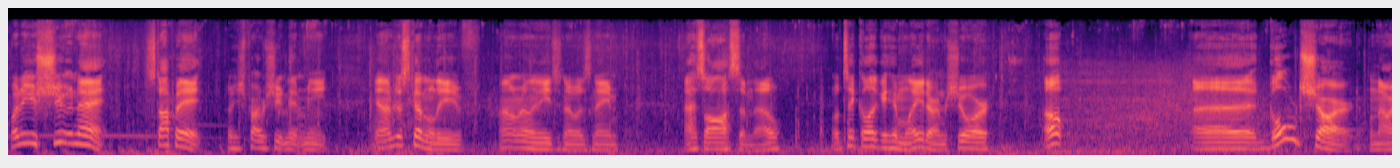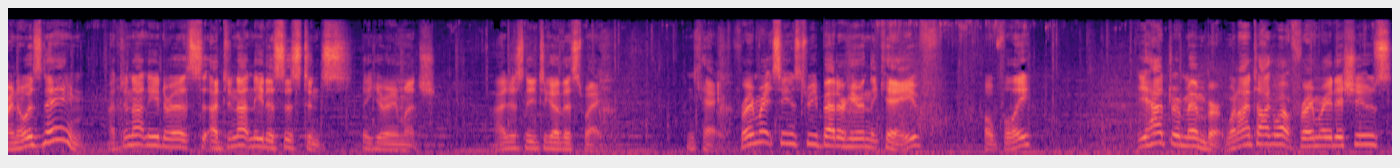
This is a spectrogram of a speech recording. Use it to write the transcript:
What are you shooting at? Stop it. Oh, he's probably shooting at me. Yeah, I'm just gonna leave. I don't really need to know his name. That's awesome, though. We'll take a look at him later, I'm sure. Oh! Uh, Gold Shard. Well, now I know his name. I do not need I do not need assistance. Thank you very much. I just need to go this way. Okay. Frame rate seems to be better here in the cave. Hopefully. You have to remember, when I talk about frame rate issues,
